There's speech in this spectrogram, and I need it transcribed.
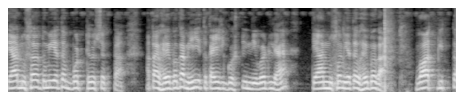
त्यानुसार तुम्ही याचं बोट ठेवू शकता. आता हे बघा मी इथं काही गोष्टी निवडल्या. त्यानुसार येतं हे बघा वातपित्त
